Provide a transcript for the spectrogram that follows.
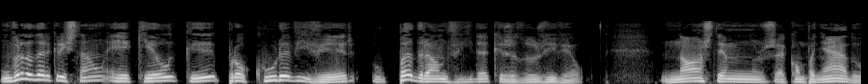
Um verdadeiro cristão é aquele que procura viver o padrão de vida que Jesus viveu. Nós temos acompanhado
